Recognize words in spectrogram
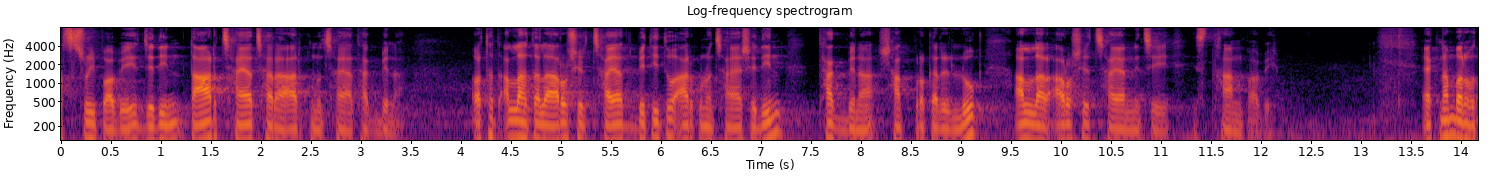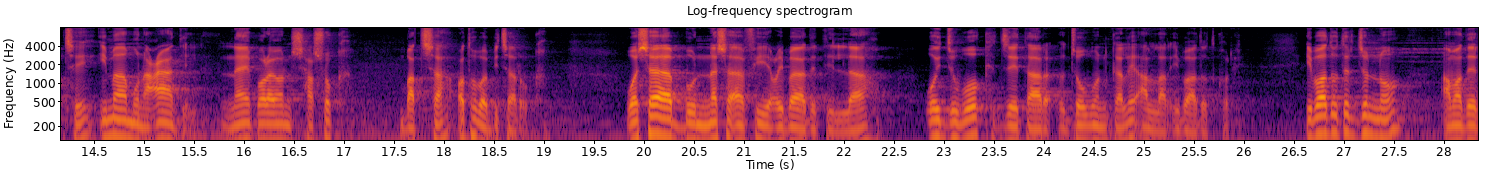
আশ্রয় পাবে, যেদিন তার ছায়া ছাড়া আর কোনো ছায়া থাকবে না। অর্থাৎ আল্লাহ তালা আরসের ছায়া ব্যতীত আর কোনো ছায়া সেদিন থাকবে না। সাত প্রকারের লোক আল্লাহর আরসের ছায়ার নিচে স্থান পাবে। এক নম্বর হচ্ছে ইমামুন আয়াদিল ন্যায়পরায়ণ শাসক, বাদশাহ অথবা বিচারক। ওয়াশাবুন নাশাফি ইবাদতিল্লাহ, ওই যুবক যে তার যৌবনকালে আল্লাহর ইবাদত করে। ইবাদতের জন্য আমাদের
